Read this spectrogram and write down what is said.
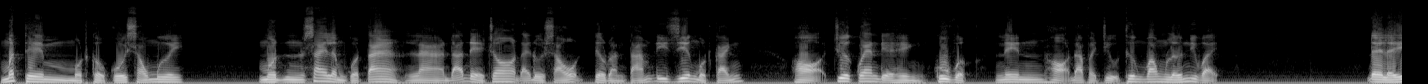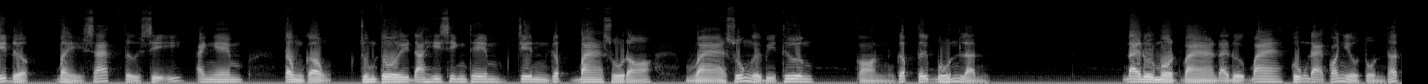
mất thêm một khẩu cối 60. Một sai lầm của ta là đã để cho đại đội 6 tiểu đoàn 8 đi riêng một cánh. Họ chưa quen địa hình, khu vực nên họ đã phải chịu thương vong lớn như vậy. Để lấy được 7 xác tử sĩ anh em, tổng cộng chúng tôi đã hy sinh thêm trên gấp 3 số đó và số người bị thương còn gấp tới 4 lần. Đại đội 1 và đại đội 3 cũng đã có nhiều tổn thất,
